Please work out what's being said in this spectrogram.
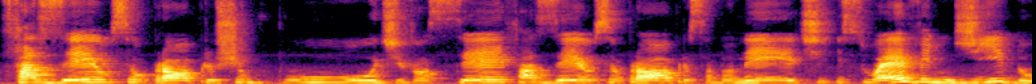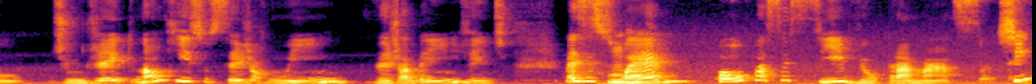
fazer o seu próprio shampoo, de você fazer o seu próprio sabonete. Isso é vendido de um jeito, não que isso seja ruim, veja bem, gente, mas isso é Uhum. pouco acessível para a massa. Sim.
